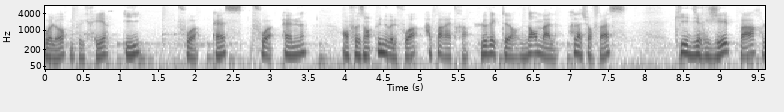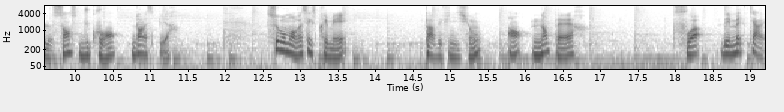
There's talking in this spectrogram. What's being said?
Ou alors, on peut écrire I fois S fois N en faisant une nouvelle fois apparaître le vecteur normal à la surface qui est dirigé par le sens du courant dans la spire. Ce moment va s'exprimer, par définition, en ampères fois des mètres carrés.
